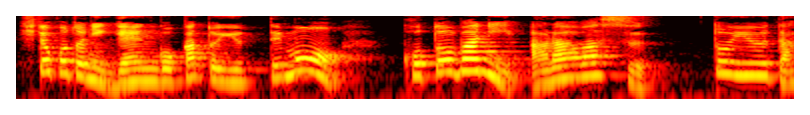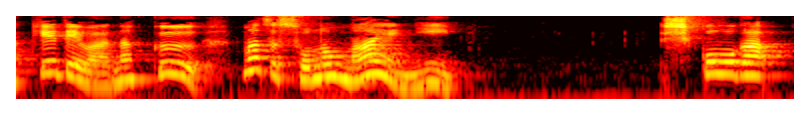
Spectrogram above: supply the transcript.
一言に言語化と言っても、言葉に表すというだけではなく、まずその前に思考が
